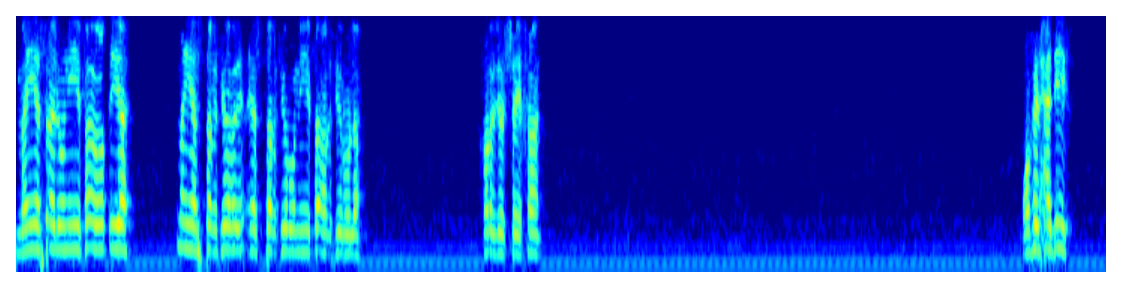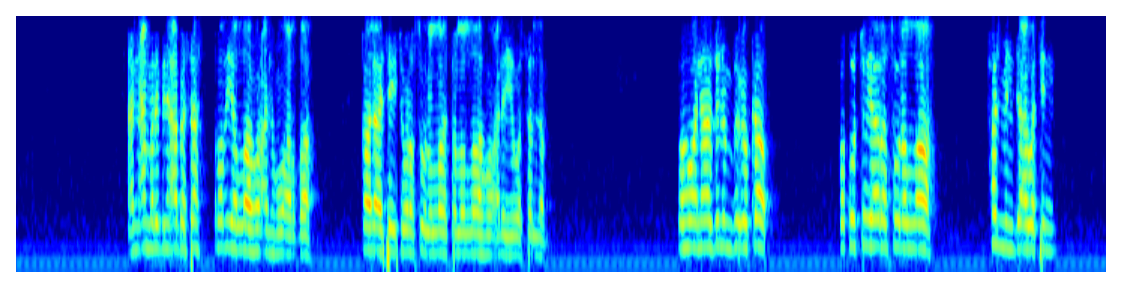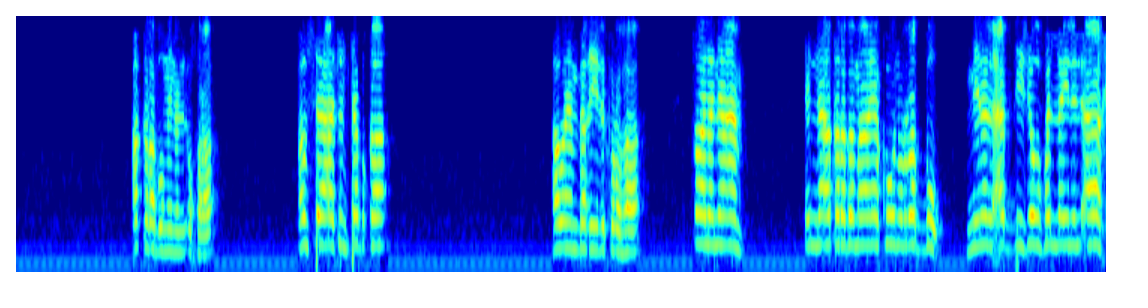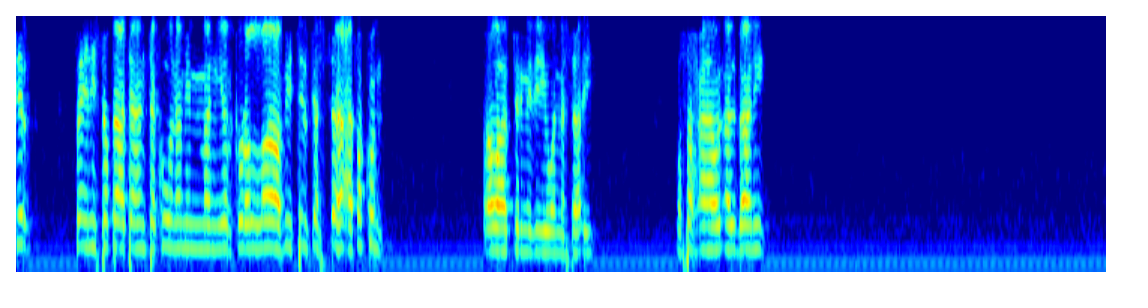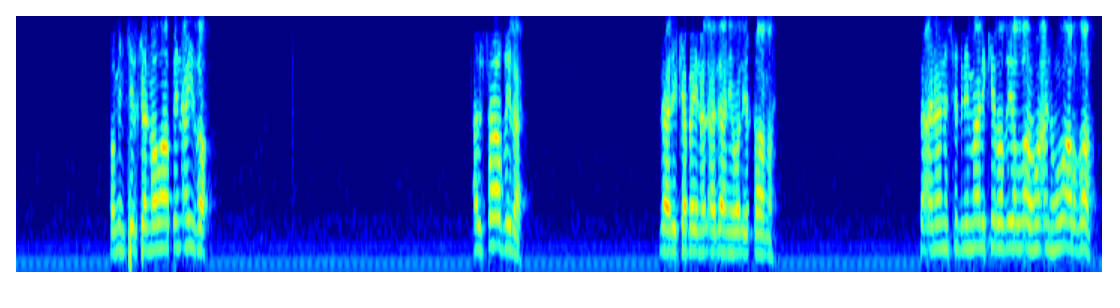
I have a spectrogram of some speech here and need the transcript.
من يسألني فأعطيه من يستغفر يستغفرني فأغفر له. خرج الشيخان. وفي الحديث عن عمرو بن عبسة رضي الله عنه وأرضاه. قال أتيت رسول الله صلى الله عليه وسلم. وهو نازل بعكاظ. فقلت يا رسول الله هل من دعوة أقرب من الأخرى؟ أو ساعة تبقى أو ينبغي ذكرها؟ قال نعم إن أقرب ما يكون الرب من العبد جوف الليل الآخر فإن استطعت أن تكون ممن يذكر الله في تلك الساعة فكن. رواه الترمذي والنسائي. وصححه الألباني. ومن تلك المواطن أيضا. الفاضلة. ذلك بين الأذان والإقامة. فعن أنس بن مالك رضي الله عنه وأرضاه.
